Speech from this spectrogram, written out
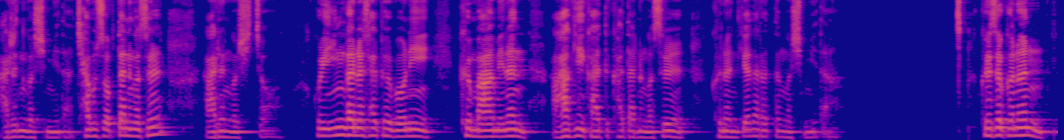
아는 것입니다. 잡을 수 없다는 것을 아는 것이죠. 그리고 인간을 살펴보니 그 마음에는 악이 가득하다는 것을 그는 깨달았던 것입니다. 그래서 그는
